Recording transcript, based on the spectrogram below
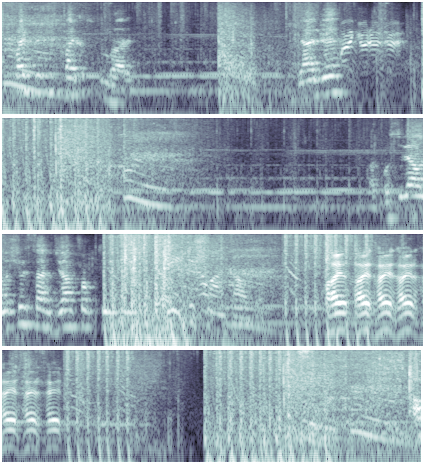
Spike tutun spike tutun bari. Geldi. Bak o silaha alışırsan can çok tehlikeli. Bir düşman kaldı. Hayır hayır hayır hayır hayır hayır hayır. Bir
